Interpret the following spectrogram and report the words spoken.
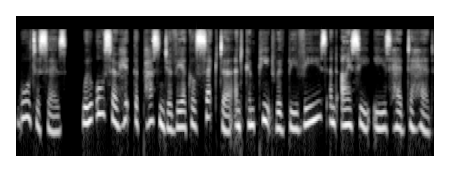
Walter says, will also hit the passenger vehicle sector and compete with BVs and ICEs head to head.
